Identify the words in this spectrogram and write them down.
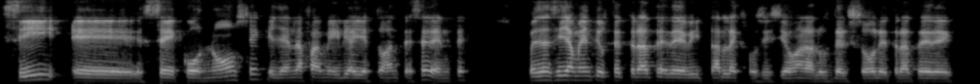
Si eh, se conoce que ya en la familia hay estos antecedentes, pues sencillamente usted trate de evitar la exposición a la luz del sol, trate de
